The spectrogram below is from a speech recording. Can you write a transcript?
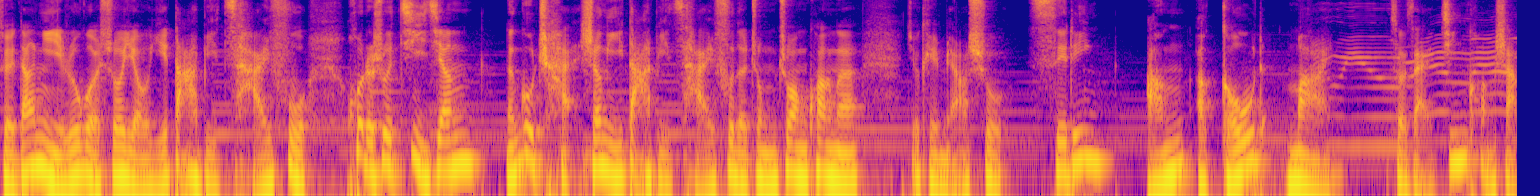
所以，当你如果说有一大笔财富，或者说即将能够产生一大笔财富的这种状况呢，就可以描述 sitting on a gold mine，坐在金矿上。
